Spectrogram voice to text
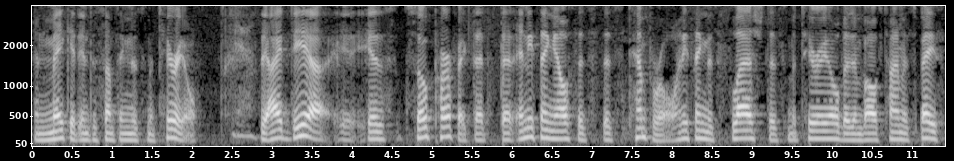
and make it into something that's material. Yeah. The idea is so perfect that, that anything else that's, that's temporal, anything that's flesh, that's material, that involves time and space,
